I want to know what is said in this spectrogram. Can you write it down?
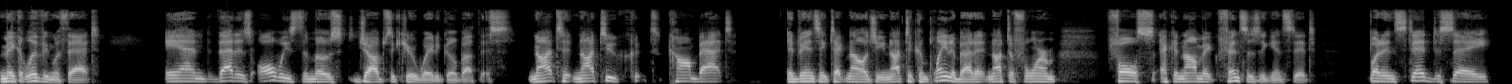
make a living with that. And that is always the most job secure way to go about this. Not to not to, c- combat advancing technology, not to complain about it, not to form false economic fences against it, but instead to say,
